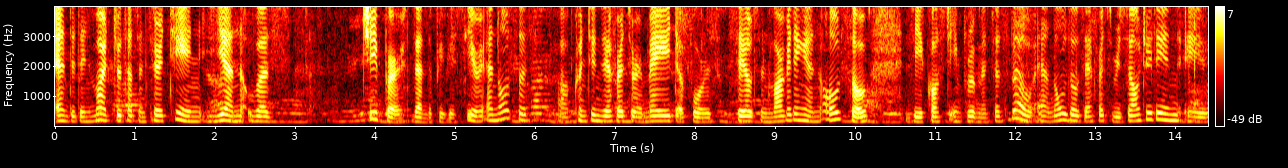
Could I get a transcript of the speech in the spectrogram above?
ended in March 2013, yen was cheaper than the previous year. And also, uh, continued efforts were made for sales and marketing and also the cost improvements as well. And all those efforts resulted in a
